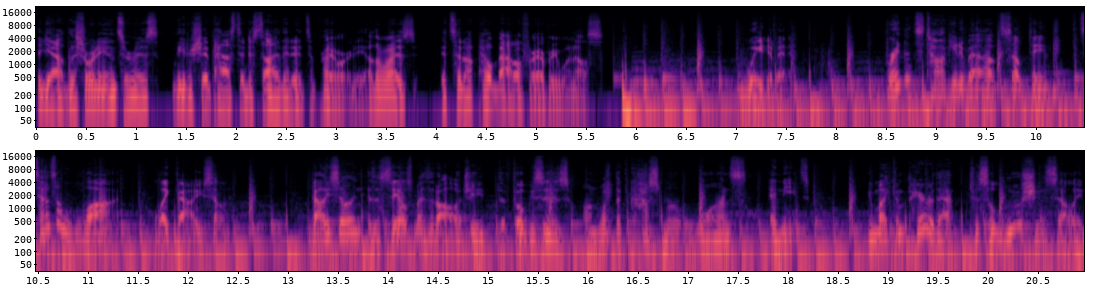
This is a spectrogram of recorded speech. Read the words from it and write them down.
But yeah, the short answer is leadership has to decide that it's a priority. Otherwise, it's an uphill battle for everyone else. Wait a minute. Brendan's talking about something that sounds a lot like value selling. Value selling is a sales methodology that focuses on what the customer wants and needs. You might compare that to solution selling,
